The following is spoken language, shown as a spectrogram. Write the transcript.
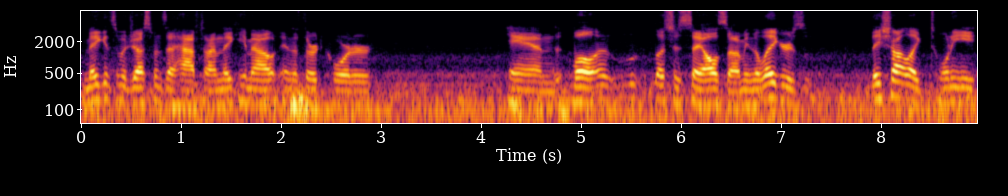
making some adjustments at halftime. They came out in the third quarter and well, let's just say also, I mean, the Lakers they shot like 20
